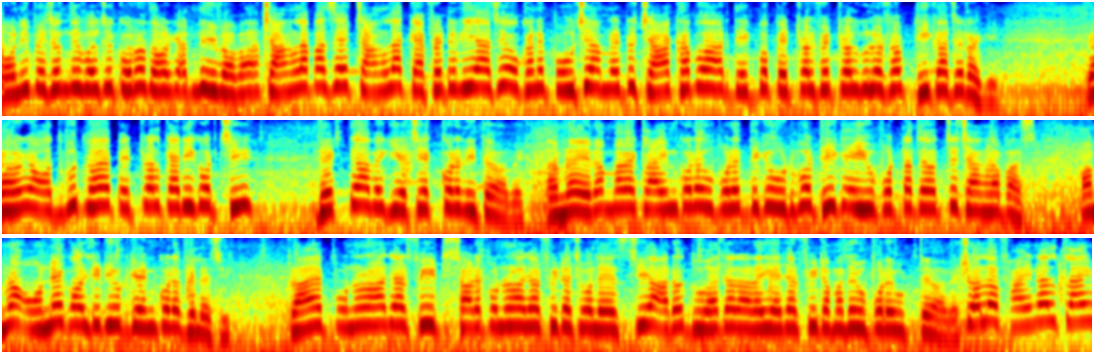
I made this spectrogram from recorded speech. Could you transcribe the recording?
বনি পেছন দিয়ে বলছে, কোনো দরকার নেই বাবা। চাংলা পাশে চাংলা ক্যাফেটেরিয়া আছে, ওখানে পৌঁছে আমরা একটু চা খাব আর দেখব পেট্রোল ফেট্রোলগুলো সব ঠিক আছে নাকি। অদ্ভুতভাবে পেট্রোল ক্যারি করছি। দেখতে হবে, গিয়ে চেক করে নিতে হবে। আমরা এরমভাবে ক্লাইম করে উপরের দিকে উঠবো, ঠিক এই উপরটাতে হচ্ছে চাংলা পাস আমরা অনেক অল্টিটিউড গেন করে ফেলেছি। প্রায় পনেরো হাজার ফিট সাড়ে পনেরো হাজার ফিটে চলে এসেছি। আরও দু হাজার আড়াই হাজার ফিট আমাদের উপরে উঠতে হবে। চলো final climb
